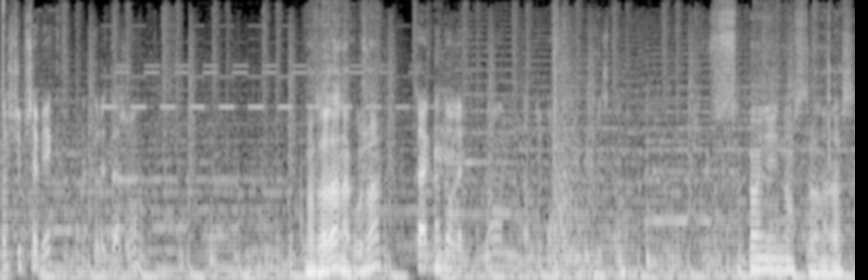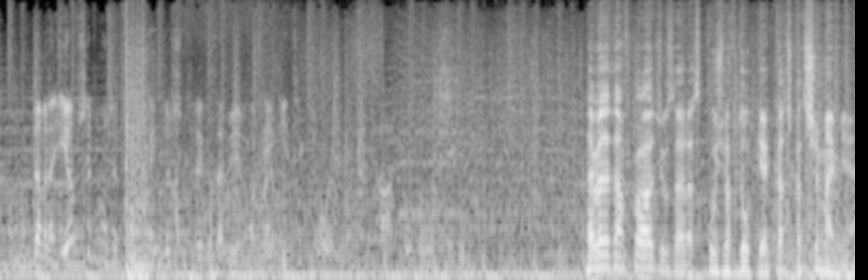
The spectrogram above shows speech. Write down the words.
gościu przebieg na korytarzu. No dole, na górze? Tak, na dole, no tam gdzie bomba, nie blisko. W zupełnie inną stronę las. Dobra, i obszedł może ten, ten gość, którego zabiłem. Okej, git. Ja będę tam wchodził zaraz, kuźwa, w dupie. Kaczka, trzymaj mnie.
